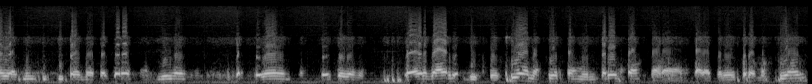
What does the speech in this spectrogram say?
algún tipo de motocross también en los eventos, entonces bueno, poder dar discusión a ciertas empresas para, para tener promoción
